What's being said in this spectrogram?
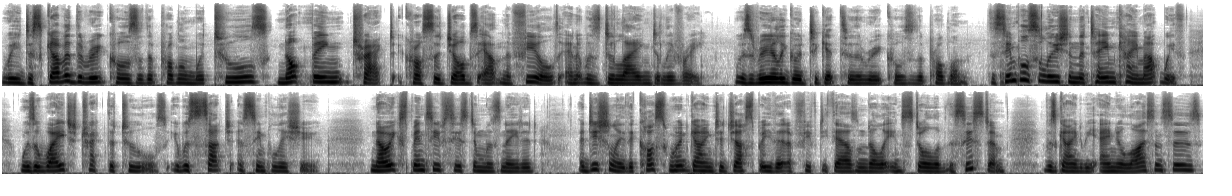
We discovered the root cause of the problem were tools not being tracked across the jobs out in the field and it was delaying delivery. It was really good to get to the root cause of the problem. The simple solution the team came up with was a way to track the tools. It was such a simple issue. No expensive system was needed. Additionally, the costs weren't going to just be that a $50,000 install of the system. It was going to be annual licenses,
